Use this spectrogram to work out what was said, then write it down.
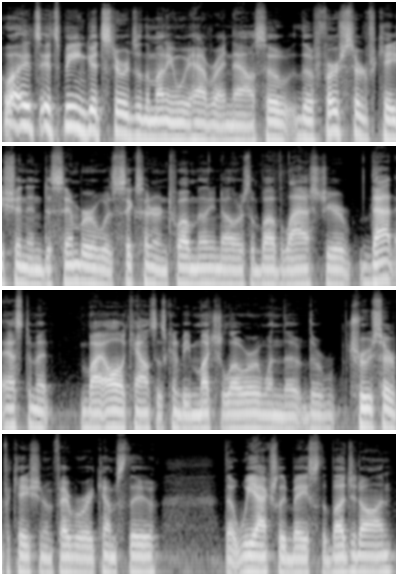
Well, it's it's being good stewards of the money we have right now. So the first certification in December was six hundred and twelve million dollars above last year. That estimate, by all accounts, it's going to be much lower when the the true certification in February comes through, that we actually base the budget on.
